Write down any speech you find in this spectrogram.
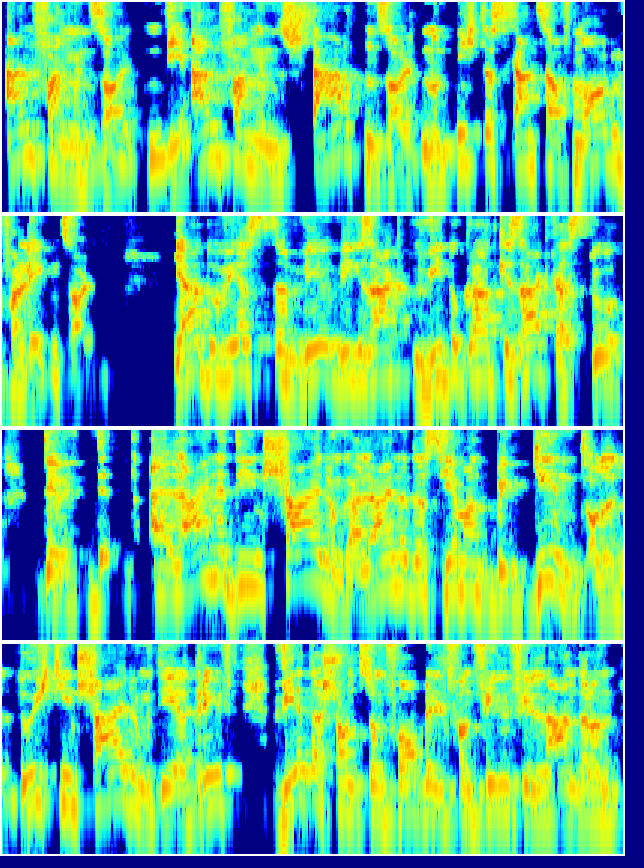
anfangen sollten, die anfangen, starten sollten und nicht das Ganze auf morgen verlegen sollten. Ja, du wirst, äh, wie, wie gesagt, wie du gerade gesagt hast, du, der, der, alleine die Entscheidung, alleine, dass jemand beginnt oder durch die Entscheidung, die er trifft, wird er schon zum Vorbild von vielen, vielen anderen,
